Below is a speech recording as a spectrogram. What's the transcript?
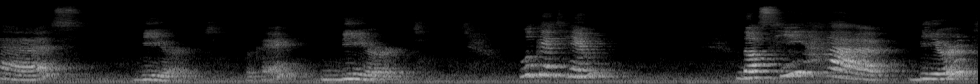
has beard, okay? Beard. Look at him. Does he have beard?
